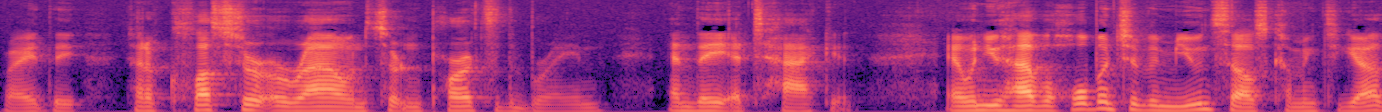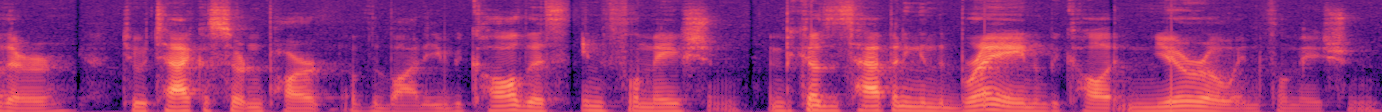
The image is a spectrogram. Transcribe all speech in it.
right? They kind of cluster around certain parts of the brain and they attack it. And when you have a whole bunch of immune cells coming together to attack a certain part of the body, we call this inflammation. And because it's happening in the brain, we call it neuroinflammation.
